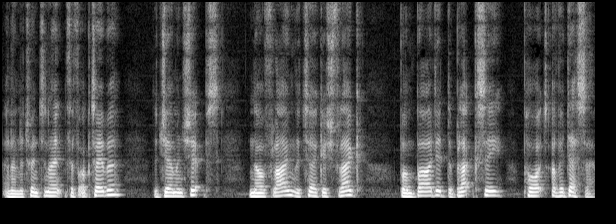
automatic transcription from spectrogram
and on the 29th of October, the German ships, now flying the Turkish flag, bombarded the Black Sea port of Odessa.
